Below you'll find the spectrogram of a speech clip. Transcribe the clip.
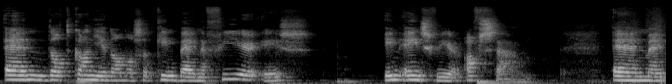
En dat kan je dan als dat kind bijna vier is, ineens weer afstaan. En mijn,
